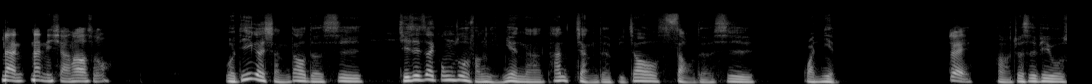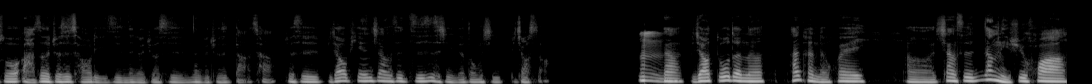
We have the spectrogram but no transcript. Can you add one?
那那你想到什么？我第一个想到的是。其实，在工作坊里面呢，他讲的比较少的是观念，对，啊，就是譬如说啊，这个就是超理智，那个就是那个就是打岔，就是比较偏向是知识型的东西比较少。嗯，那比较多的呢，他可能会呃，像是让你去画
